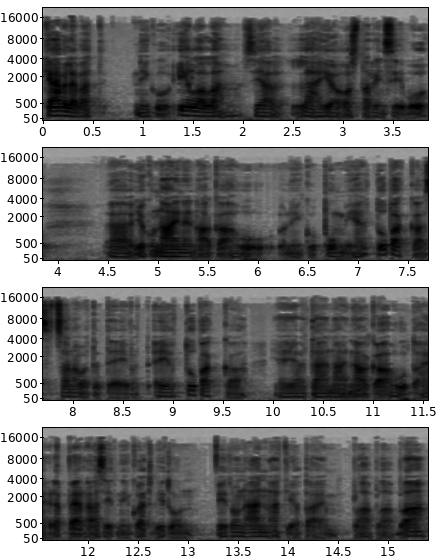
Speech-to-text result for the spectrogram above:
kävelevät niin kuin illalla siellä lähiö Ostarin sivuun. Joku nainen alkaa huu, niin kuin pummia heille tupakkaa, sitten sanovat, että eivät, ei ole tupakkaa. Ja, ja tämä nainen alkaa huutaa heidän perään, sit, niin kuin, että vitun, vitun ännät jotain, bla bla bla.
